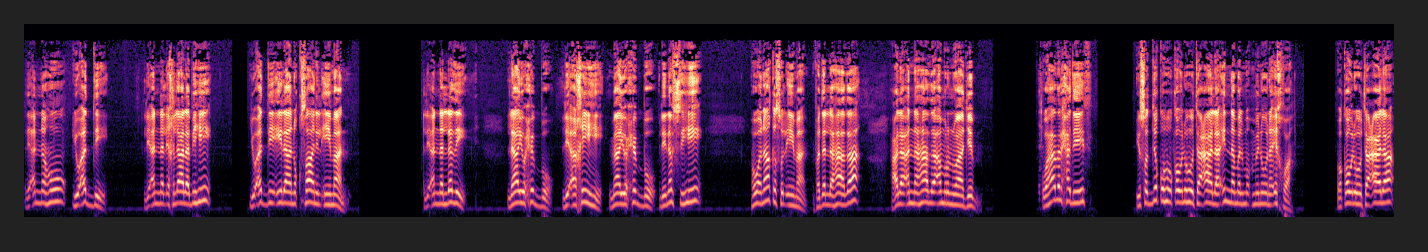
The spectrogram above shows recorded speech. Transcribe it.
لأنه يؤدي لأن الإخلال به يؤدي إلى نقصان الإيمان. لأن الذي لا يحب لأخيه ما يحب لنفسه هو ناقص الإيمان فدل هذا على أن هذا أمر واجب. وهذا الحديث يصدقه قوله تعالى إنما المؤمنون إخوة. وقوله تعالى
